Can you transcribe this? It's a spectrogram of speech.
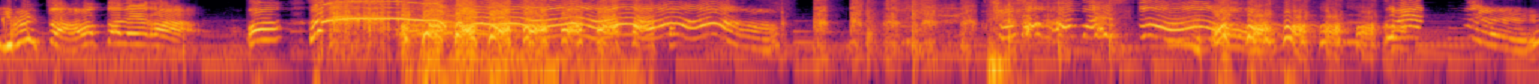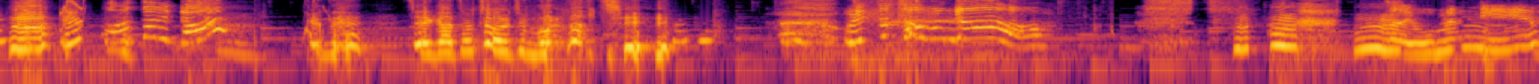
이럴 줄 알았다 내가. 어? 수상하다 했어. 그래. 이럴. 근데 제가 쫓아올 줄 몰랐지. 왜 쫓아오냐? 진짜 오맨님.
